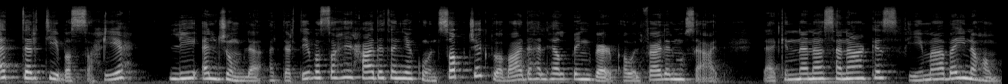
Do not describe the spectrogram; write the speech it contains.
الترتيب الصحيح للجملة. الترتيب الصحيح عادة يكون subject وبعدها helping verb أو الفعل المساعد. لكننا سنعكس فيما بينهم.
